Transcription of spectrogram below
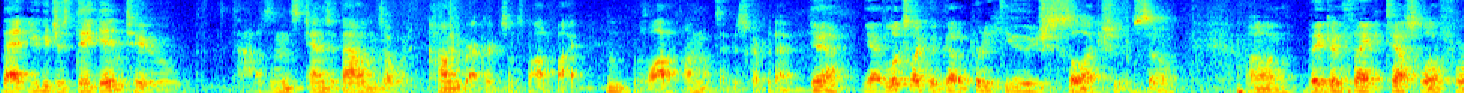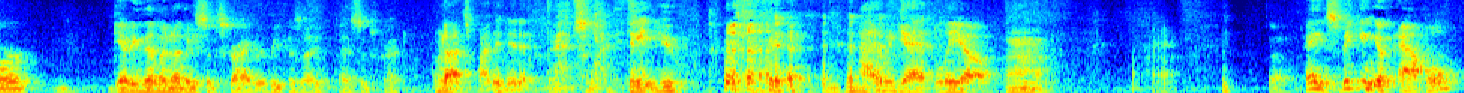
that you could just dig into thousands, tens of thousands of comedy records on Spotify. It was a lot of fun once I discovered that. Yeah, yeah, it looks like they've got a pretty huge selection, so um, they can thank Tesla for getting them another subscriber because I, I subscribed. That's why they did it. That's why. To get you. How do we get Leo? Hmm. Okay. So, hey, speaking of Apple,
